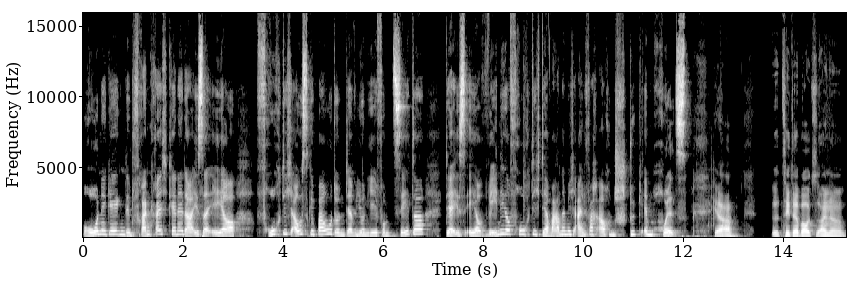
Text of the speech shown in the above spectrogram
Rhone-Gegend in Frankreich kenne. Da ist er eher fruchtig ausgebaut und der Vionier vom Zeter, der ist eher weniger fruchtig. Der war nämlich einfach auch ein Stück im Holz. Ja, Zeter baut seine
